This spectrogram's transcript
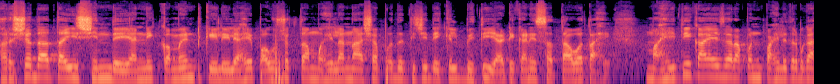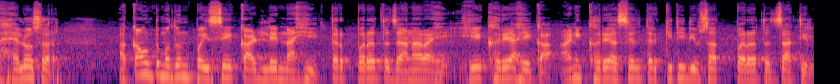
हर्षदाताई शिंदे यांनी कमेंट केलेली आहे. पाहू शकता महिलांना अशा पद्धतीची देखील भीती या ठिकाणी सतावत आहे. माहिती काय जर आपण पाहिले तर बघा हॅलो सर अकाउंटमधून पैसे काढले नाही तर परत जाणार आहे. हे खरे आहे का? आणि खरे असेल तर किती दिवसात परत जातील?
